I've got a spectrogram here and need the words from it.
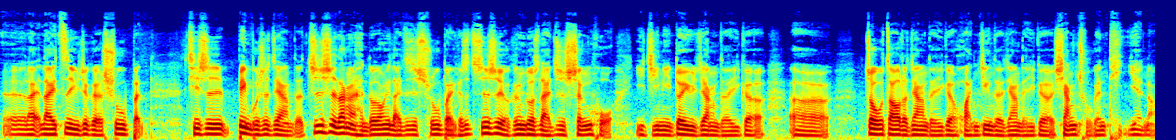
呃来来自于这个书本，其实并不是这样的。知识当然很多东西来自书本，可是知识有更多是来自生活以及你对于这样的一个呃。周遭的这样的一个环境的这样的一个相处跟体验哦，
